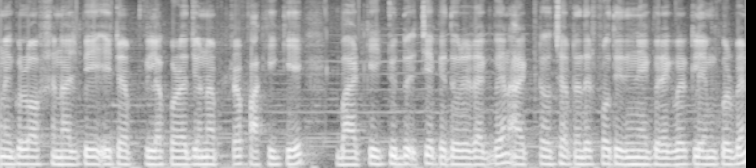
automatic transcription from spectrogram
অনেকগুলো অপশান আসবে। এটা ফিল আপ করার জন্য আপনারা পাখিকে বার্ডকে একটু চেপে ধরে রাখবেন। আরেকটা হচ্ছে আপনাদের প্রতিদিন একবার একবার ক্লেম করবেন।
